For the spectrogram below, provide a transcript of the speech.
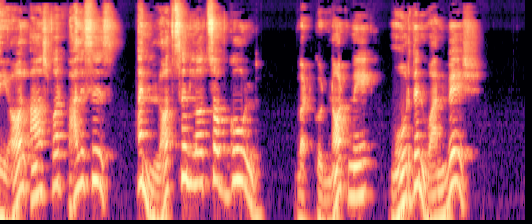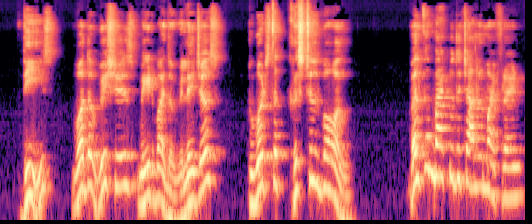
They all asked for palaces and lots and lots of gold, but could not make more than one wish. These were the wishes made by the villagers towards the crystal ball. Welcome back to the channel, my friend.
